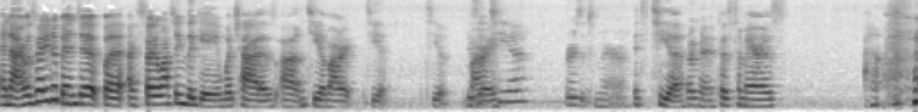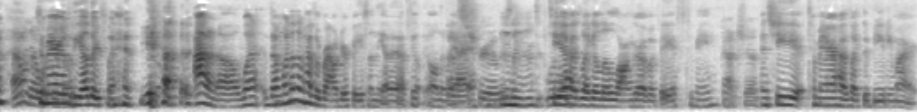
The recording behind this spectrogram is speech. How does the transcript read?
And I was ready to binge it, but I started watching The Game, which has um, Tia Mowry. Tia, Tia Is it Tia or is it Tamera? It's Tia Okay, because Tamera's. I don't know. Tamera's the other twin. Yeah. I don't know. One, then one of them has a rounder face than the other. That's the only way. That's I, true. There's like d- Tia has like a little longer of a face to me, Gotcha. and she Tamera has like the beauty mark.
